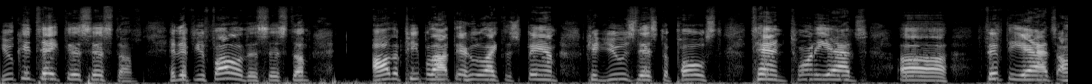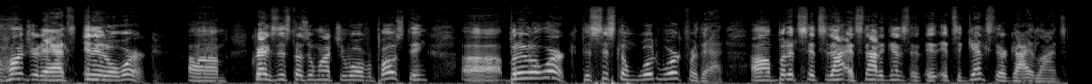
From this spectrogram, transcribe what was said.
You can take this system, and if you follow this system, all the people out there who like to spam could use this to post 10, 20 ads, uh, 50 ads, 100 ads, and it'll work. Um, Craigslist doesn't want you over posting, uh, but it'll work. The system would work for that, um, but it's it's not it's not against it, it's against their guidelines.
